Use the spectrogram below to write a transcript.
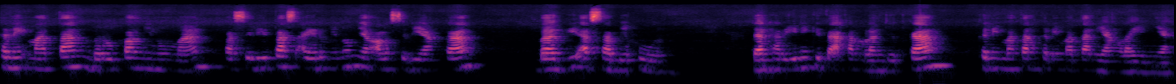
kenikmatan berupa minuman, fasilitas air minum yang Allah sediakan bagi as-sabiqun. Dan hari ini kita akan melanjutkan kenikmatan-kenikmatan yang lainnya.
